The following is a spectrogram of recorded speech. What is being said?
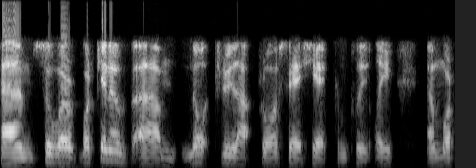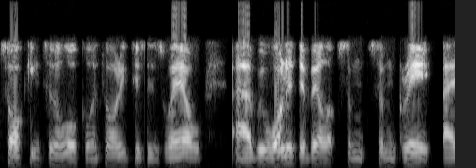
Um, so we're, we're kind of um, not through that process yet completely, and we're talking to the local authorities as well. Uh, we want to develop some some great uh,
